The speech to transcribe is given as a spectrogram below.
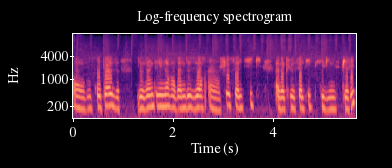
on vous propose de 21h à 22h un show celtique avec le Celtic Living Spirit.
